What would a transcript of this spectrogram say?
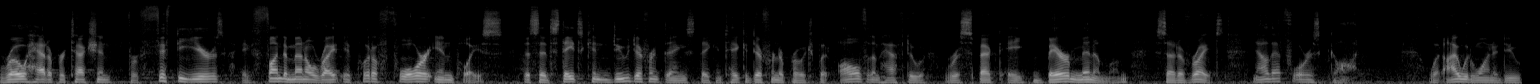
Roe had a protection for 50 years, a fundamental right. It put a floor in place that said states can do different things, they can take a different approach, but all of them have to respect a bare minimum set of rights. Now that floor is gone. What I would want to do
